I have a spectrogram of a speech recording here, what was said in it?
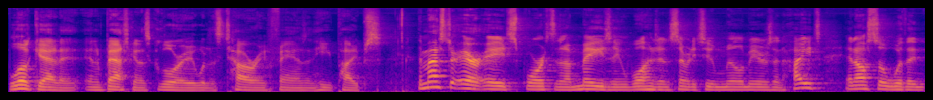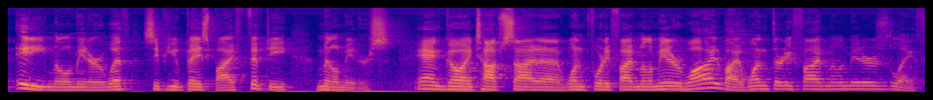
Look at it and bask in its glory with its towering fans and heat pipes. The Master Air 8 sports an amazing 172 millimeters in height and also with an 80 millimeter width CPU base by 50 millimeters. And going top side at 145 millimeter wide by 135 millimeters length.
